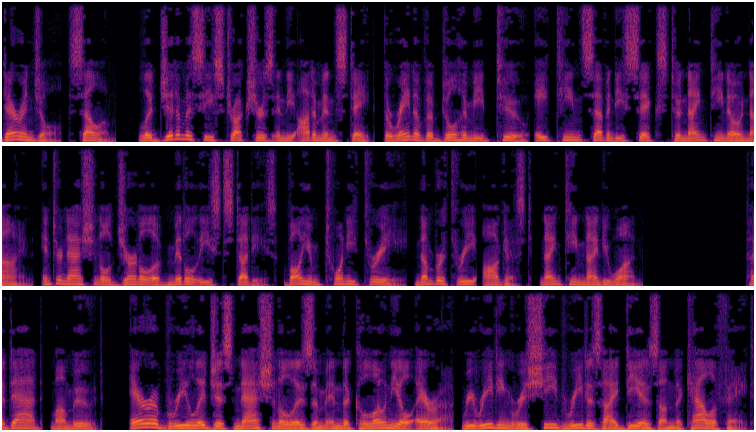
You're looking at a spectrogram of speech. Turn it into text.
Deringil, Selim. Legitimacy Structures in the Ottoman State, The Reign of Abdulhamid II 1876–1909, International Journal of Middle East Studies, Volume 23, No. 3 August, 1991. Haddad, Mahmud. Arab Religious Nationalism in the Colonial Era, Rereading Rashid Rida's Ideas on the Caliphate.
